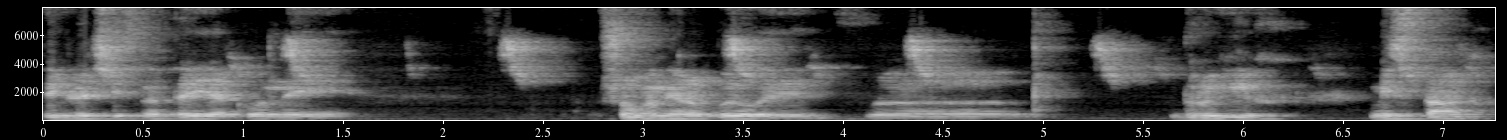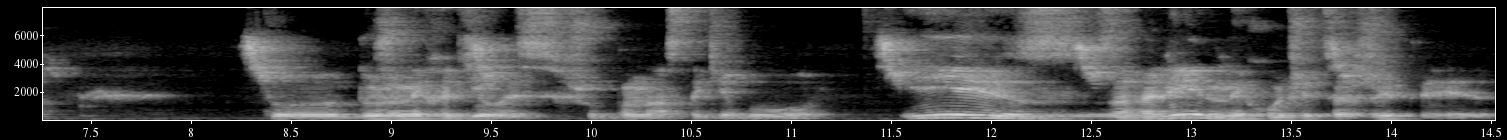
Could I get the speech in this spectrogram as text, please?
дивлячись на те, як вони, що вони робили в е, других містах, то дуже не хотілося, щоб у нас таке було. І взагалі не хочеться жити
